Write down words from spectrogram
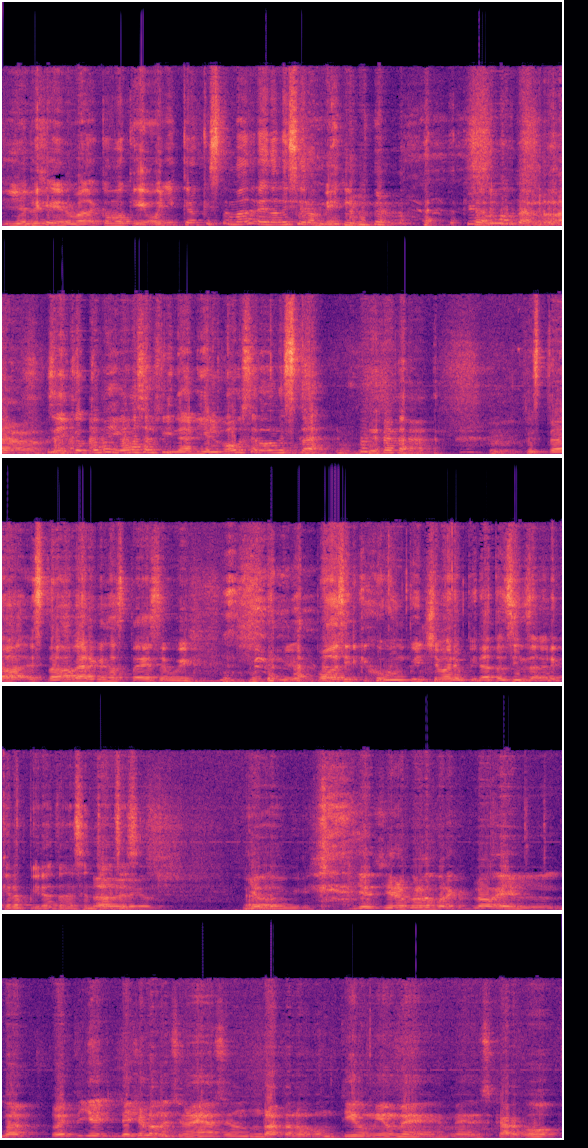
Y yo le dije a mi hermana como que, oye, creo que esta madre no le hicieron bien. ¿Qué juego tan raro? Sí, ¿cómo llegamos al final? ¿Y el Bowser dónde está? Pues estaba, estaba vergas hasta ese, güey. Puedo decir que jugué un pinche Mario pirata sin saber que era pirata en ese entonces. Yo, yo sí recuerdo, por ejemplo, el... Bueno, yo, de hecho lo mencioné hace un rato, ¿no? Un tío mío me, me descargó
